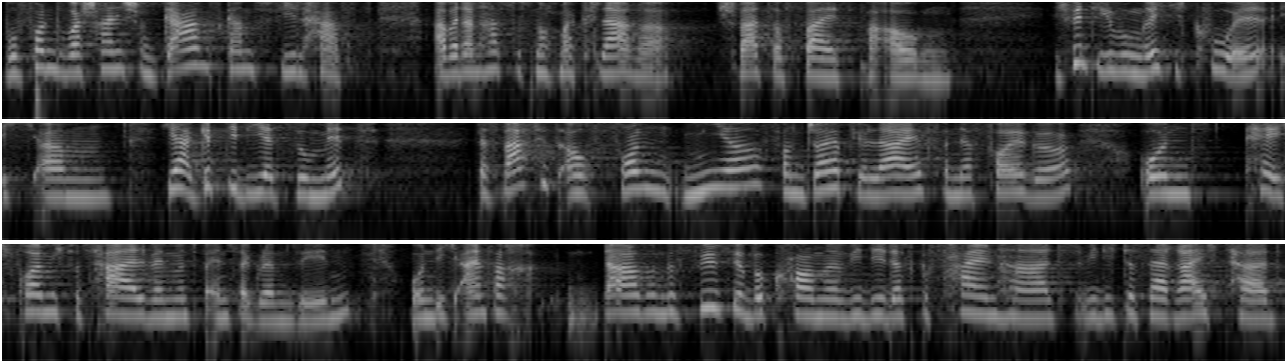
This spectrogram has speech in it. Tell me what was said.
wovon du wahrscheinlich schon ganz, ganz viel hast. Aber dann hast du es nochmal klarer, schwarz auf weiß vor Augen. Ich finde die Übung richtig cool. Ich, ähm, ja, gib dir die jetzt so mit. Das war's jetzt auch von mir, von Joy Up Your Life, von der Folge. Und hey, ich freue mich total, wenn wir uns bei Instagram sehen und ich einfach da so ein Gefühl für bekomme, wie dir das gefallen hat, wie dich das erreicht hat.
